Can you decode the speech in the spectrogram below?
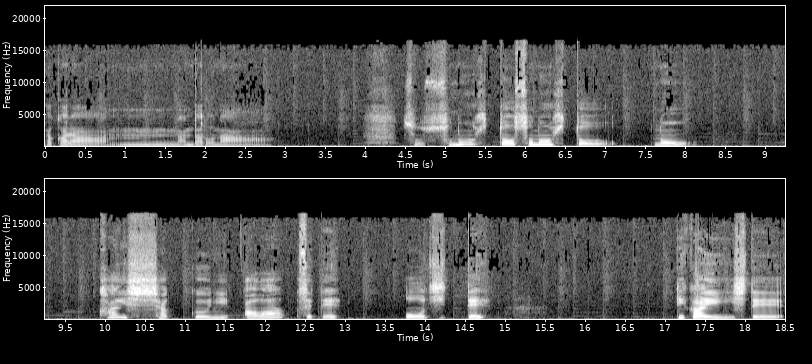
だからうんなんだろうなそうその人その人の解釈に合わせて応じて理解して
